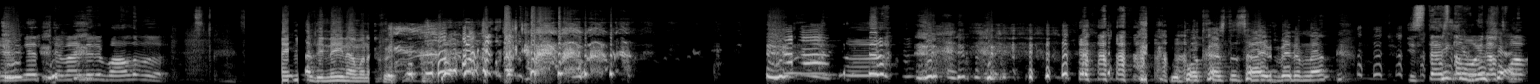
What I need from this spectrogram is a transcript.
Emniyet kemerleri bağlı mı? Dinleyin amına koyayım. Bu podcast'ın sahibi benim lan. Bu oynatmam.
